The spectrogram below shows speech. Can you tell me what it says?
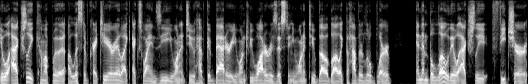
It will actually come up with a, a, list of criteria like X, Y, and Z. You want it to have good battery, you want it to be water resistant, you want it to blah, blah, blah. Like they'll have their little blurb. And then below, they will actually feature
